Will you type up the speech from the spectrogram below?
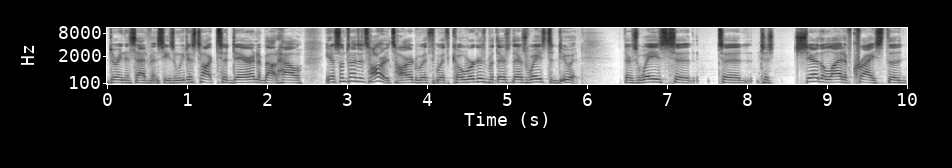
during this Advent season? We just talked to Darren about how you know sometimes it's hard. It's hard with with coworkers, but there's there's ways to do it. There's ways to to to share the light of Christ, the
